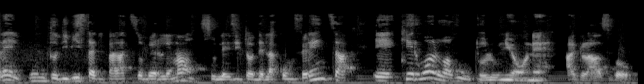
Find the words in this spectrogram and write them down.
qual è il punto di vista di Palazzo Berlemont sull'esito della conferenza e che ruolo ha avuto l'Unione a Glasgow?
